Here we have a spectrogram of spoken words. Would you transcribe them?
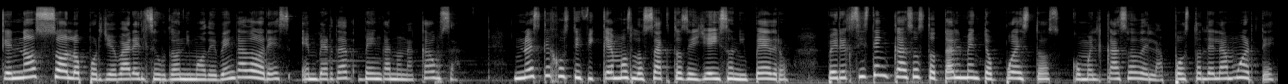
que no solo por llevar el seudónimo de Vengadores, en verdad vengan una causa, no es que justifiquemos los actos de Jason y Pedro, pero existen casos totalmente opuestos, como el caso del apóstol de la muerte,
